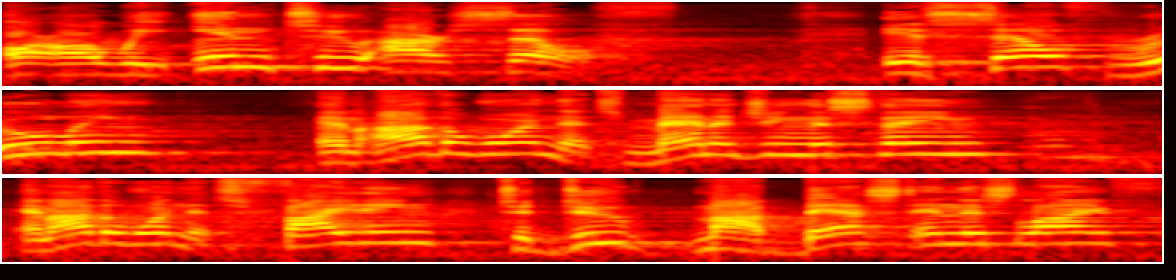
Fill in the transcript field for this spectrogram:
or are we into ourself? Is self ruling Am I the one that's managing this thing? Am I the one that's fighting to do my best in this life?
